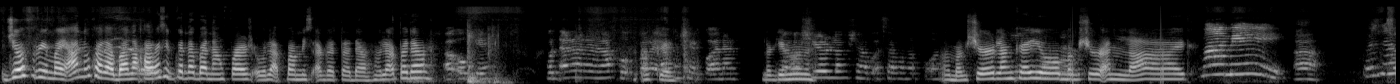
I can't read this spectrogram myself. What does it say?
Jeffrey, may ano ka na ba? Naka-receive ka na ba ng pars? Wala pa, Miss Agata daw. Wala pa daw. Ah, okay. Kung ano na ako, para Okay. ako share ko anan. Lagyan mo na. share lang siya sa mga kuan. Oh, mag-share lang kayo. Mag-share and like. mommy, Ah, what's the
